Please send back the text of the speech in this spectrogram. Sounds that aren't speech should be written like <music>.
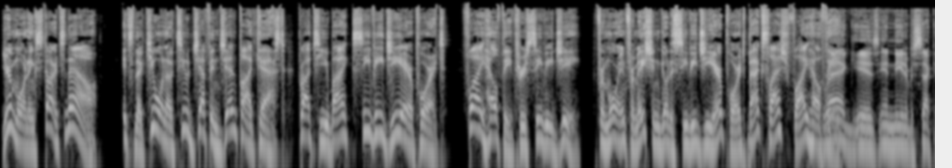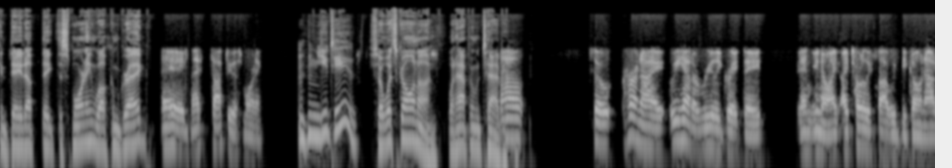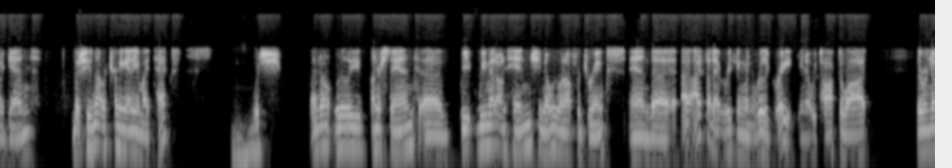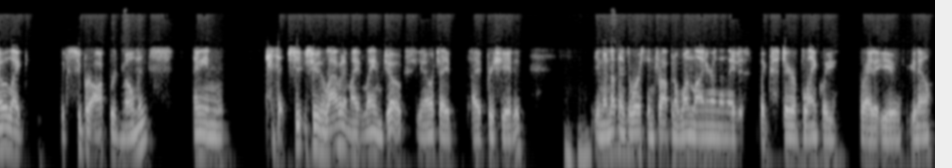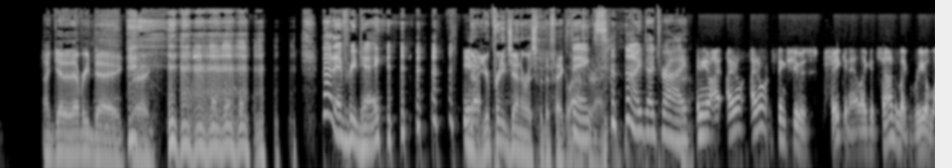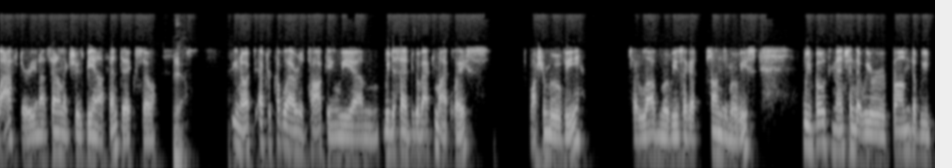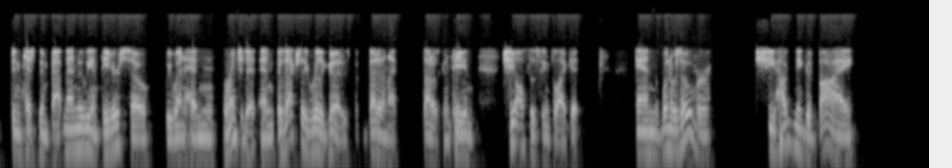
Your morning starts now. It's the Q102 Jeff and Jen podcast brought to you by CVG Airport. Fly healthy through CVG. For more information, go to CVG Airport backslash fly healthy. Greg is in need of a second date update this morning. Welcome, Greg. Hey, nice to talk to you this morning. Mhm, you too. So, what's going on? What happened with Tabby? Uh, so her and I, we had a really great date, and you know, I, I totally thought we'd be going out again, but she's not returning any of my texts, Mhm. which I don't really understand. Uh, we we met on Hinge, you know, we went out for drinks, and uh, I, I thought everything went really great. You know, we talked a lot. There were no like like super awkward moments. I mean, <laughs> she she was laughing at my lame jokes, you know, which I I appreciated. You know, nothing's worse than dropping a one liner and then they just like stare blankly right at you, you know? I get it every day, Greg. <laughs> Not every day. You no, know, you're pretty generous with the fake laughter. Thanks. <laughs> I, I try. Yeah. and you know, I, I don't I don't think she was faking it. Like it sounded like real laughter, you know, it sounded like she was being authentic. So Yeah. you know, after a couple hours of talking, we um we decided to go back to my place, watch a movie. So I love movies. I got tons of movies. We both mentioned that we were bummed that we didn't catch the Batman movie in theaters, so we went ahead and rented it, and it was actually really good. It was better than I thought it was going to be, and she also seemed to like it. And when it was over, she hugged me goodbye.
